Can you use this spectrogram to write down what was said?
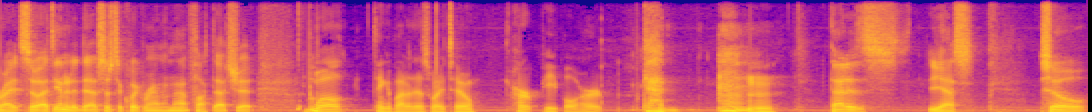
right? So at the end of the day, that's just a quick rant on that. Fuck that shit. Well, think about it this way, too. Hurt people hurt. God, that is yes. So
